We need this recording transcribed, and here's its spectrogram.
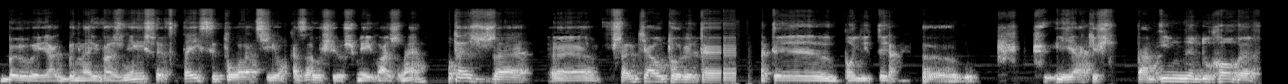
były jakby najważniejsze, w tej sytuacji okazały się już mniej ważne. Też, że e, wszelkie autorytety, polityki e, i jakieś tam inne duchowe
